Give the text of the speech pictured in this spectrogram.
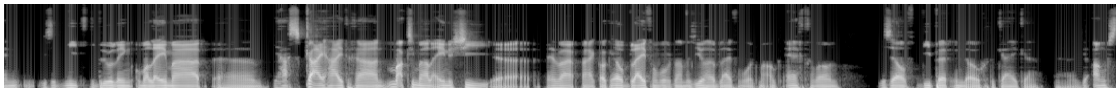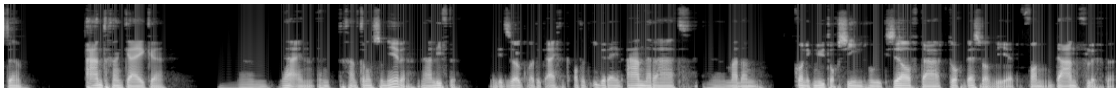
En is het niet de bedoeling om alleen maar uh, ja, sky high te gaan, maximale energie, uh, waar, waar ik ook heel blij van word, waar mijn ziel heel blij van wordt, maar ook echt gewoon jezelf dieper in de ogen te kijken, je angsten aan te gaan kijken. Ehm, ja, en, en te gaan transformeren naar liefde. En dit is ook wat ik eigenlijk altijd iedereen aanraad. Maar dan kon ik nu toch zien hoe ik zelf daar toch best wel weer vandaan vluchtte.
